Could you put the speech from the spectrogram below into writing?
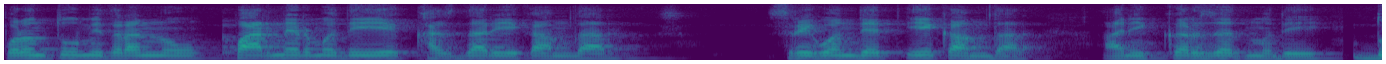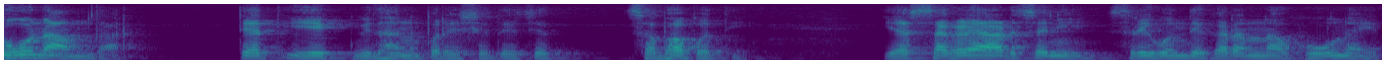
परंतु मित्रांनो पारनेरमध्ये एक खासदार एक आमदार श्रीगोंद्यात एक आमदार आणि कर्जतमध्ये दोन आमदार त्यात एक विधान परिषदेचे सभापती. या सगळ्या अडचणी श्रीगोंदेकरांना होऊ नयेत.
